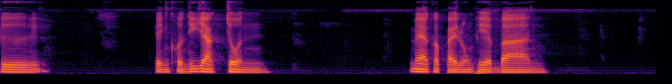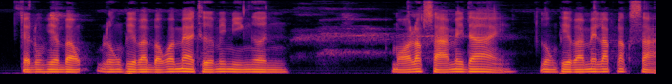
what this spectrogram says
คือเป็นคนที่ยากจน แม่ก็ไปโรงพยาบาล แต่โรงพยาบาลโรงพยาบาลบอกว่าแม่เธอไม่มีเงิน หมอรักษาไม่ได้ โรงพยาบาลไม่รับรักษา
